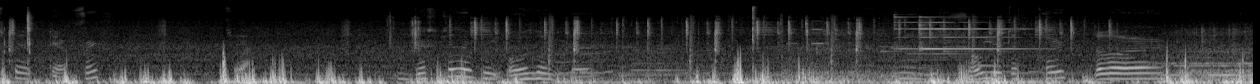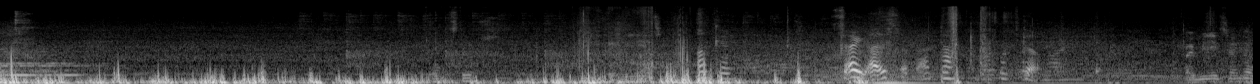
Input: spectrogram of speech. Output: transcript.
this. There first. So yeah. Just gonna be all of them. Show you the third floor. Okay. Sorry guys about that. Let's go. 5 minutes lang daw,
